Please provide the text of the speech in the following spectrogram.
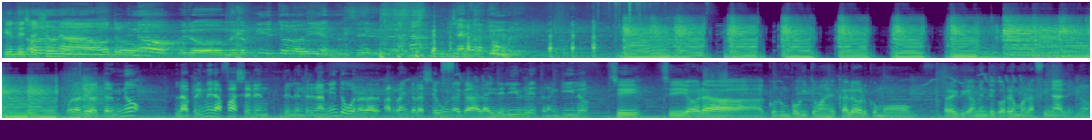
Que él desayuna otro. No, pero me lo pide todos los días, entonces ya es costumbre. Terminó la primera fase del en- del entrenamiento. Bueno, ahora arranca la segunda acá al aire libre, tranquilo. Sí, sí, ahora con un poquito más de calor, como prácticamente corremos las finales, ¿no?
